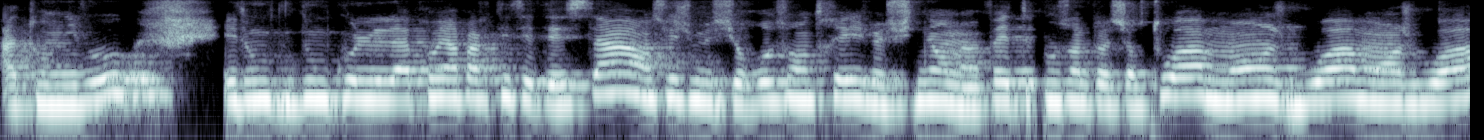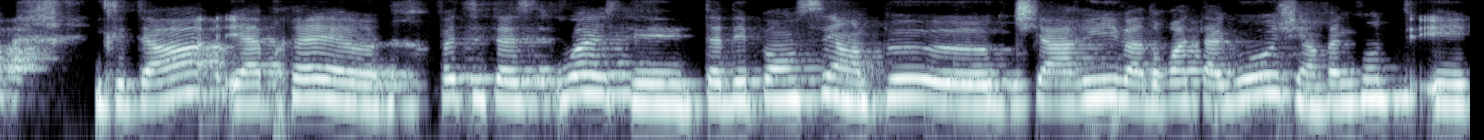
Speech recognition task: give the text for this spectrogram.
à ton niveau. Et donc, donc, la première partie, c'était ça. Ensuite, je me suis recentrée. Je me suis dit, non, mais en fait, concentre-toi sur toi, mange, bois, mange, bois, etc. Et après, euh, en fait, c'est ouais, t'as des pensées un peu euh, qui arrivent à droite, à gauche, et en fin de compte, et,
